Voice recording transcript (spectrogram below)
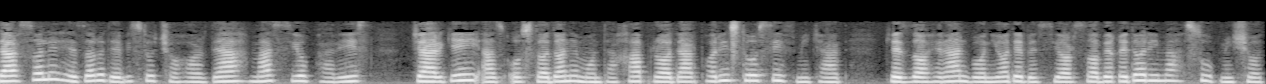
در سال 1214 مسیو پاریس جرگه از استادان منتخب را در پاریس توصیف می کرد که ظاهرا بنیاد بسیار سابقه داری محسوب می شد.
